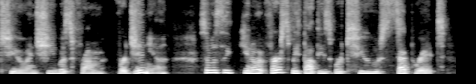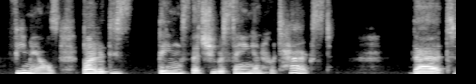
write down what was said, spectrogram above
to, and she was from Virginia. So it was like, you know, at first we thought these were two separate females, but at these things that she was saying in her text, that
